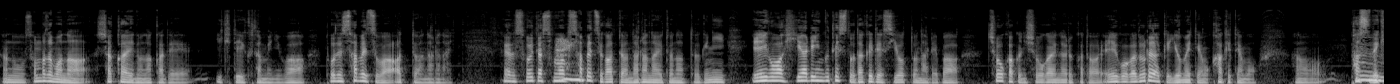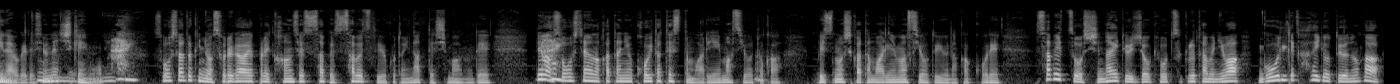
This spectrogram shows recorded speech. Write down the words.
あの、様々な社会の中で生きていくためには、当然差別はあってはならない。だからそういったその差別があってはならないとなった時に、英語はヒアリングテストだけですよとなれば、聴覚に障害のある方は英語がどれだけ読めても書けても、あの、パスできないわけですよね、うん試験をそう。はい。そうした時にはそれがやっぱり間接差別、差別ということになってしまうので、でははいそうしたような方にはこういったテストもあり得ますよとか、別の仕方もあり得ますよというような格好で、差別をしないという状況を作るためには、合理的配慮というのが、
